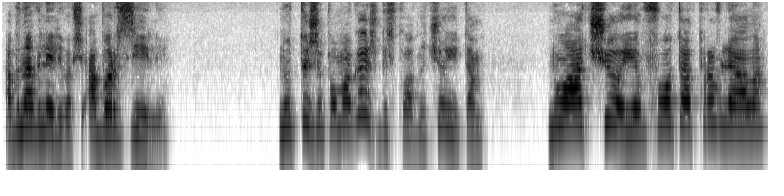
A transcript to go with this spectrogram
Обнаглели вообще, оборзели. Ну ты же помогаешь бесплатно, что ей там? Ну а что, я фото отправляла.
